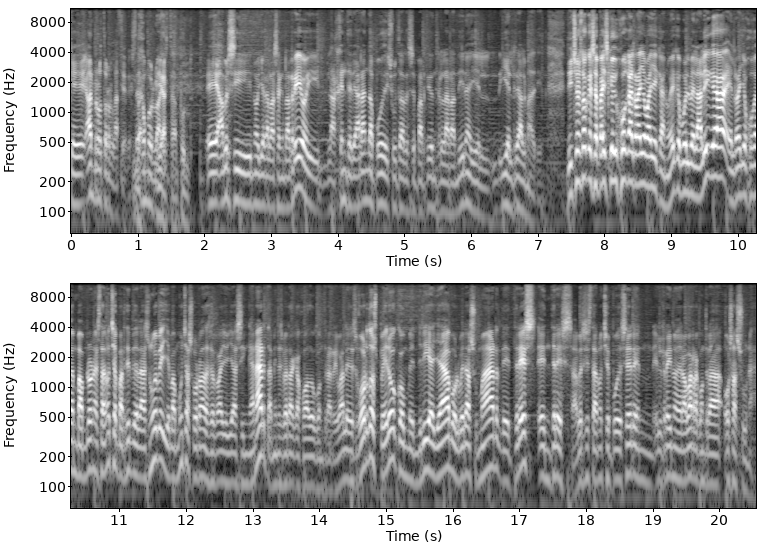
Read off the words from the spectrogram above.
que han roto relaciones, Vale, dejémoslo ya ahí. está, punto. Eh, a ver si no llega la sangre al río y la gente de Aranda puede disfrutar de ese partido entre la Arandina y el, y el Real Madrid. Dicho esto, que sepáis que hoy juega el Rayo Vallecano, eh, que vuelve la Liga. El Rayo juega en Pamplona esta noche a partir de las 9. Lleva muchas jornadas el Rayo ya sin ganar. También es verdad que ha jugado contra rivales gordos, pero convendría ya volver a sumar de 3 en 3. A ver si esta noche puede ser en el Reino de Navarra contra Osasuna.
